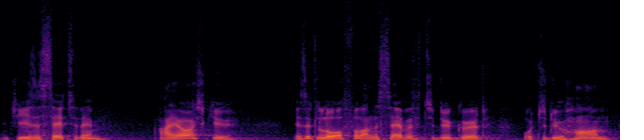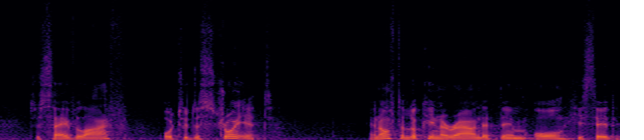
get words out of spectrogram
And Jesus said to them, I ask you, is it lawful on the Sabbath to do good? Or to do harm, to save life or to destroy it. And after looking around at them all, he said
